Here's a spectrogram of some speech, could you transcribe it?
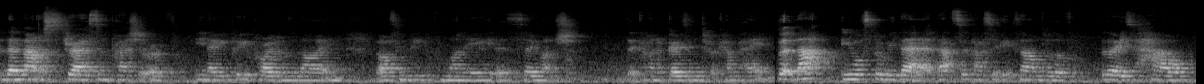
the amount of stress and pressure of you know you put your pride on the line, asking people for money. There's so much that kind of goes into a campaign. But that your story there, that's a classic example of those how.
